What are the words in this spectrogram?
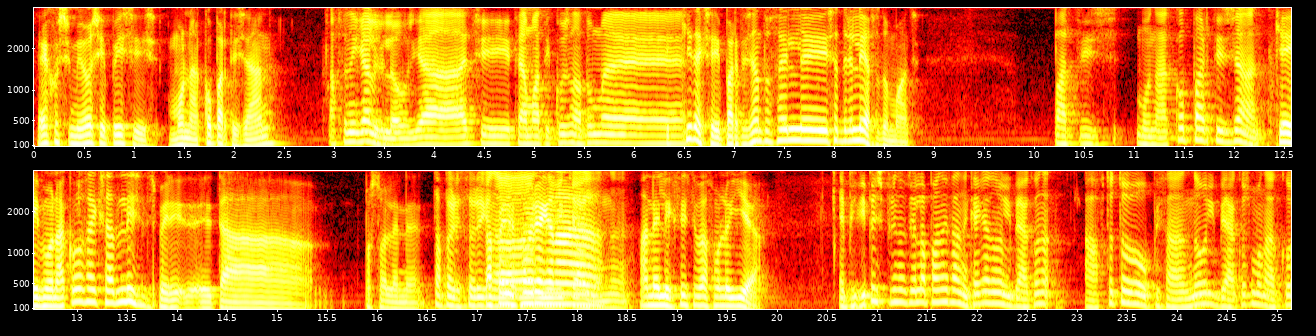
Έχω σημειώσει επίσης Μονακό Παρτιζάν. Αυτό είναι για άλλους λόγους. Για έτσι θεαματικούς να δούμε. Κοίταξε, η Παρτιζάν το θέλει σαν τρελή αυτό το μάτς. Παρτιζ... Μονακό Παρτιζάν. Και η Μονακό θα εξαντλήσει τις περι... ε, τα. Πώς το λένε. Τα περιθώρια Τα για περιθώρια για ανέβει κι να άλλο, ναι. ανελιχθεί στη βαθμολογία. Επειδή είπε πριν ότι όλα πάνε ιδανικά για τον Ολυμπιακό, να- αυτό το πιθανό Ολυμπιακός Μονακό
